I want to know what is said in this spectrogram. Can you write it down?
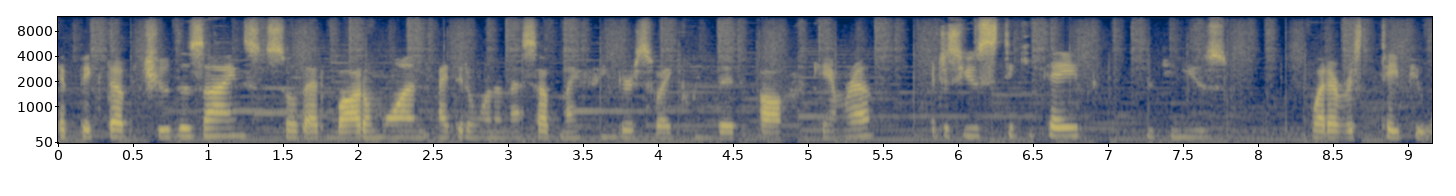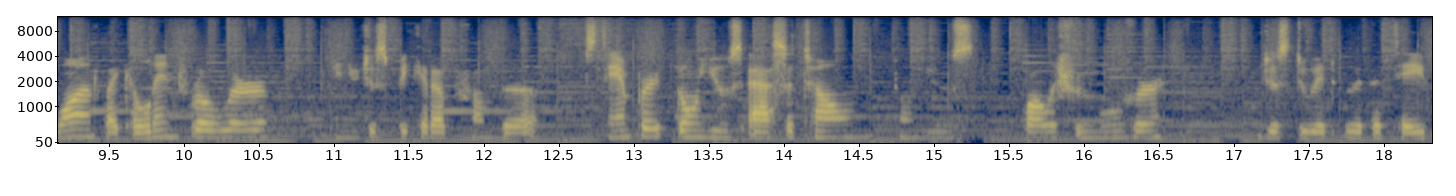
I picked up two designs, so that bottom one, I didn't want to mess up my finger, so I cleaned it off camera. I just used sticky tape. You can use whatever tape you want, like a lint roller, and you just pick it up from the stamper. Don't use acetone, don't use polish remover. Just do it with the tape,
